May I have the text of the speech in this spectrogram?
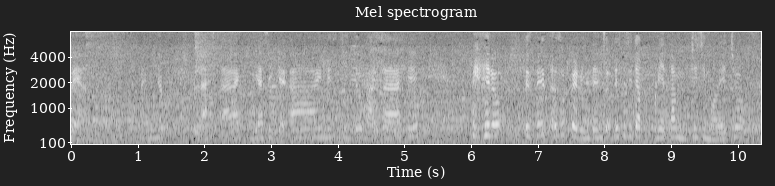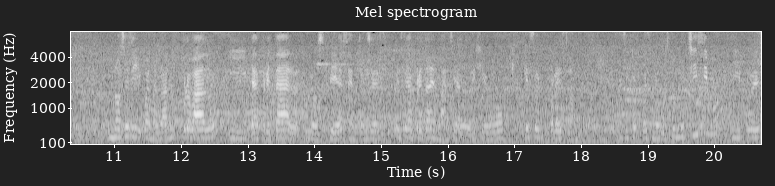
vean. Me vine a aplastar aquí, así que ay, necesito masaje. Pero este está súper intenso. Este sí te aprieta muchísimo. De hecho, no sé si, bueno, lo han probado y te aprieta los pies, entonces este aprieta demasiado. Dije, oh, qué, sorpresa que pues me gustó muchísimo y pues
